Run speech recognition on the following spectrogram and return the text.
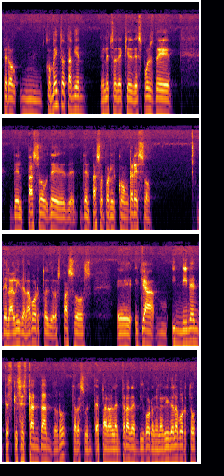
Pero mm, comento también el hecho de que después de, del, paso, del paso por el Congreso de la ley del aborto y de los pasos eh, ya inminentes que se están dando para, la entrada en vigor de la ley del aborto,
